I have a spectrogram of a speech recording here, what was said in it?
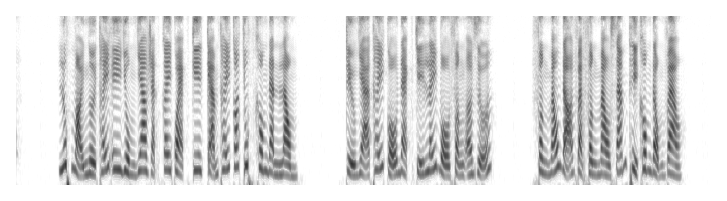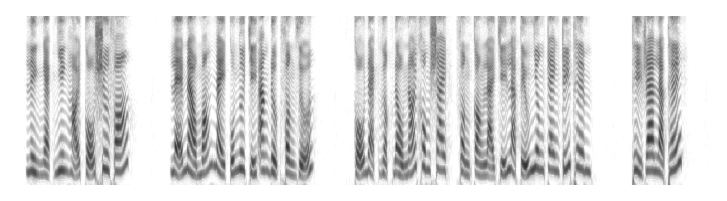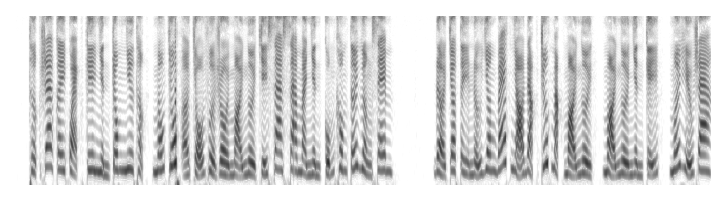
Lúc mọi người thấy y dùng dao rạch cây quạt kia cảm thấy có chút không đành lòng. Triệu Giả thấy Cổ Đạt chỉ lấy bộ phận ở giữa, phần máu đỏ và phần màu xám thì không động vào. Liền ngạc nhiên hỏi Cổ sư phó: "Lẽ nào món này của ngươi chỉ ăn được phần giữa?" Cổ Đạt gật đầu nói không sai, phần còn lại chỉ là tiểu nhân trang trí thêm. Thì ra là thế. Thực ra cây quạt kia nhìn trông như thật, mấu chốt ở chỗ vừa rồi mọi người chỉ xa xa mà nhìn cũng không tới gần xem. Đợi cho tỳ nữ dân bát nhỏ đặt trước mặt mọi người, mọi người nhìn kỹ mới hiểu ra.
